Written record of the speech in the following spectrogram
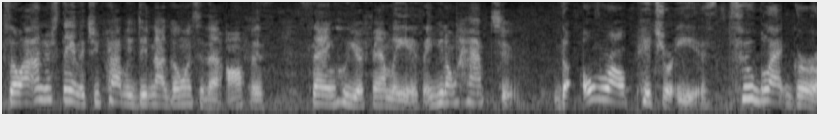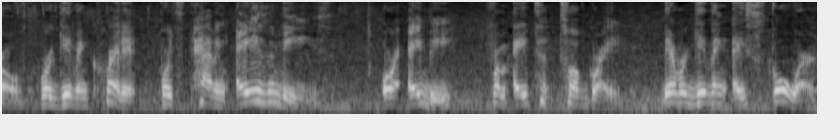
So I understand that you probably did not go into that office saying who your family is, and you don't have to. The overall picture is two black girls were given credit for having A's and B's, or AB, from 8th to 12th grade. They were giving a score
